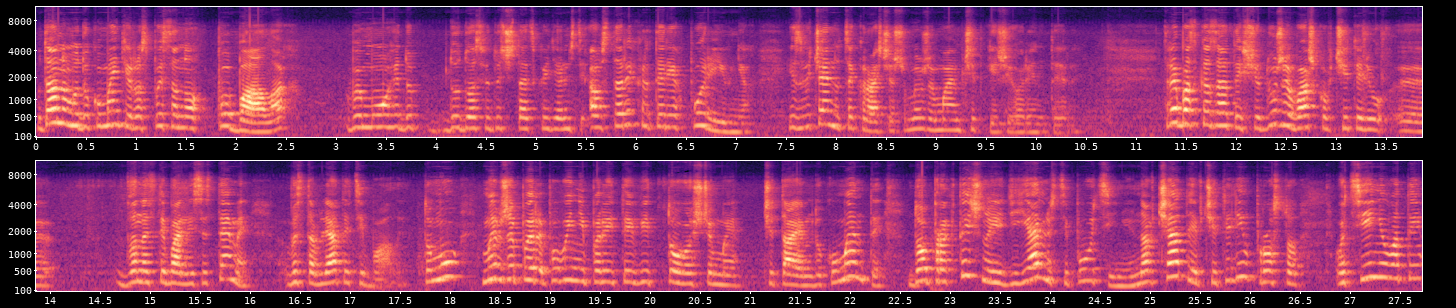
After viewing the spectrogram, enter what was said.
У даному документі розписано по балах вимоги до, до досвіду читацької діяльності, а в старих критеріях по рівнях. І, звичайно, це краще, що ми вже маємо чіткіші орієнтири. Треба сказати, що дуже важко вчителю е, 12-бальної системи виставляти ці бали. Тому ми вже повинні перейти від того, що ми читаємо документи, до практичної діяльності по оцінюю. Навчати вчителів просто оцінювати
